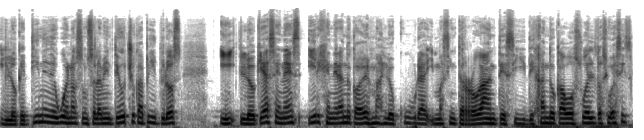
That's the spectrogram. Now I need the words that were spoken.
Y lo que tiene de bueno son solamente ocho capítulos y lo que hacen es ir generando cada vez más locura y más interrogantes y dejando cabos sueltos. Y vos decís,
